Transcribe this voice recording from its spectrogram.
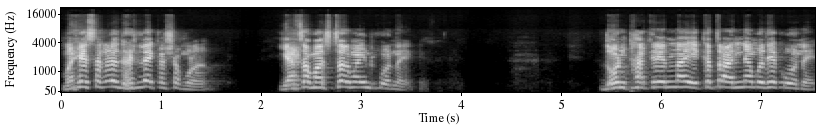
मग हे सगळं घडलंय कशामुळं? याचा मास्टर माइंड कोण आहे? दोन ठाकरेंना एकत्र आणण्यामध्ये कोण आहे?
